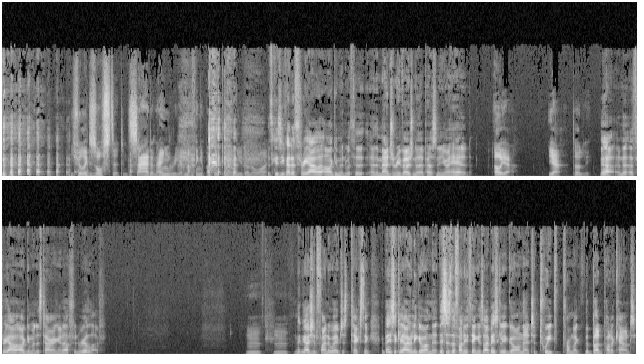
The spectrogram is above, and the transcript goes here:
You feel exhausted and sad and angry at nothing in particular, and you don't know why. It's because you've had a three-hour argument with a, an imaginary version of that person in your head. Oh yeah, yeah, totally. Yeah, and a, a three-hour argument is tiring enough in real life. Mm, mm, Maybe I should mm. find a way of just texting. Basically, I only go on there. This is the funny thing: is I basically go on there to tweet from like the BudPod account.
